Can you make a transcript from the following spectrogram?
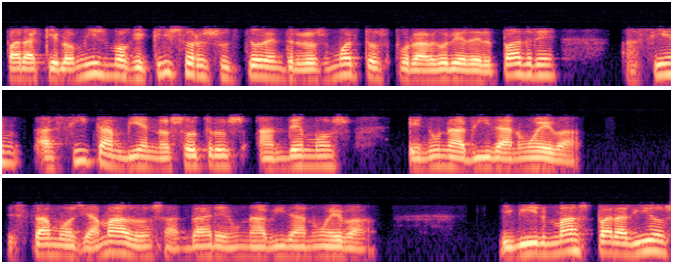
para que lo mismo que Cristo resucitó de entre los muertos por la gloria del Padre, así, así también nosotros andemos en una vida nueva. Estamos llamados a andar en una vida nueva. Vivir más para Dios,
